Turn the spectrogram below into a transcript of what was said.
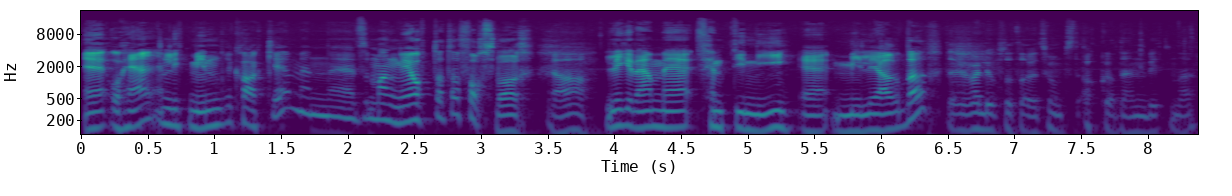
Eh, og her en litt mindre kake, men eh, så mange er opptatt av forsvar. Ja, Ligger der med 59 eh, milliarder. det er vi veldig opptatt av i Troms. Akkurat den biten der.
